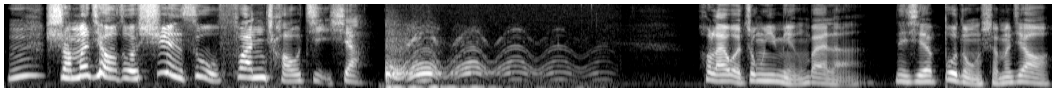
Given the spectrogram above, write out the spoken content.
嗯，什么叫做迅速翻炒几下？后来我终于明白了，那些不懂什么叫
